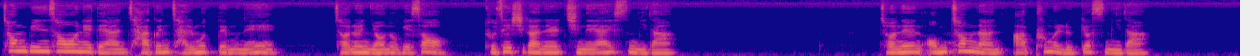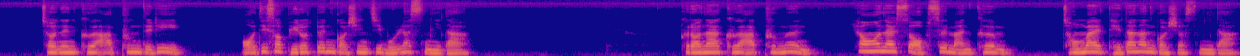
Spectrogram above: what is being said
청빈 서원에 대한 작은 잘못 때문에 저는 연옥에서 두세 시간을 지내야 했습니다. 저는 엄청난 아픔을 느꼈습니다. 저는 그 아픔들이 어디서 비롯된 것인지 몰랐습니다. 그러나 그 아픔은 형언할 수 없을 만큼 정말 대단한 것이었습니다.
